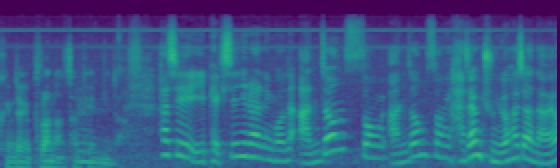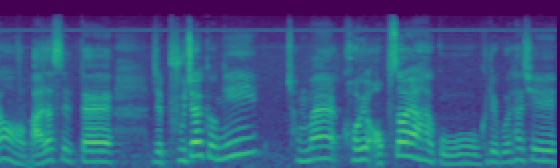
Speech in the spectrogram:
굉장히 불안한 상태입니다. 사실 이 백신이라는 거는 안전성 안정성이 가장 중요하잖아요. 맞았을 때 이제 부작용이 정말 거의 없어야 하고 그리고 사실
